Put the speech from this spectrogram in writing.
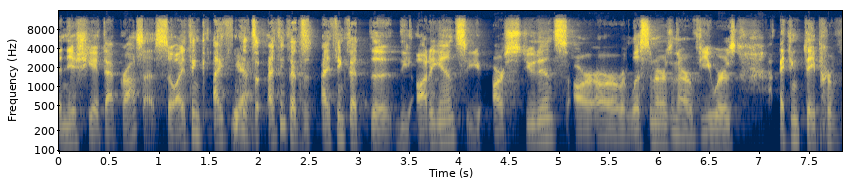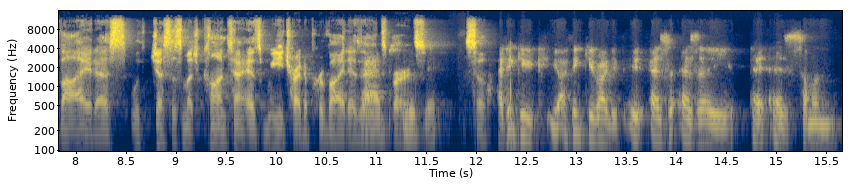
initiate that process. So I think I think yeah. that's I think that's I think that the the audience, our students, our, our listeners, and our viewers, I think they provide us with just as much content as we try to provide as experts. So I think you, I think you're right. As as a as someone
